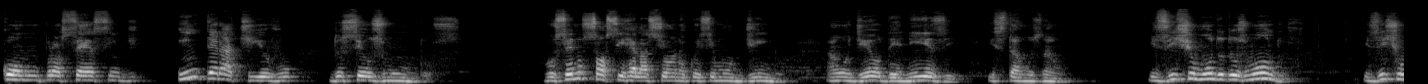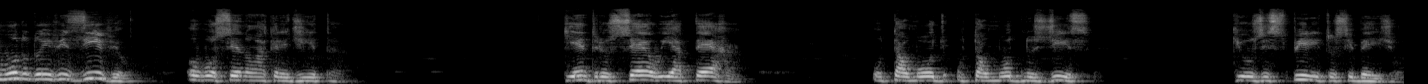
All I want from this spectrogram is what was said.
como um processo interativo dos seus mundos. Você não só se relaciona com esse mundinho onde eu, Denise, estamos, não. Existe o mundo dos mundos, existe o mundo do invisível, ou você não acredita que entre o céu e a terra, o Talmud, o Talmud nos diz que os espíritos se beijam.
